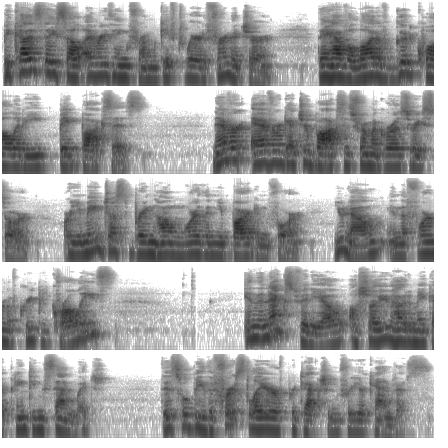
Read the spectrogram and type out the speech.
Because they sell everything from giftware to furniture, they have a lot of good quality big boxes. Never ever get your boxes from a grocery store, or you may just bring home more than you bargained for. You know, in the form of creepy crawlies. In the next video, I'll show you how to make a painting sandwich. This will be the first layer of protection for your canvas.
